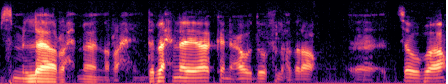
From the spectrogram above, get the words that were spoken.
بسم الله الرحمن الرحيم. دابا حنايا كنعاودو في الهضرة. آه، التوبة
